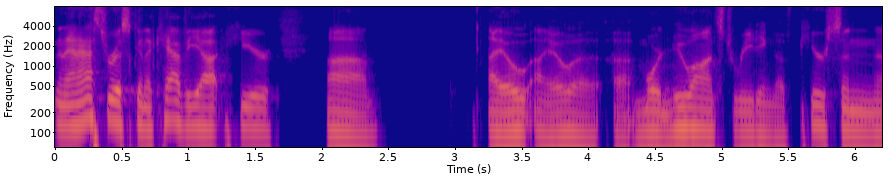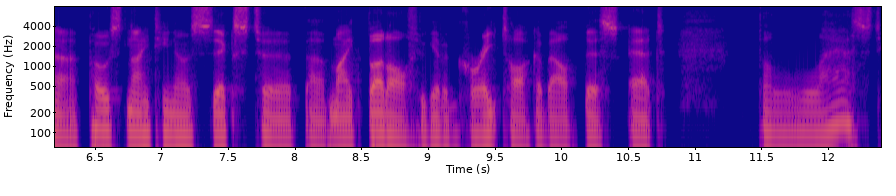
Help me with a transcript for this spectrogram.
an asterisk and a caveat here. Uh, I owe, I owe a, a, more nuanced reading of Pearson uh, post 1906 to uh, Mike Buttolph, who gave a great talk about this at the last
